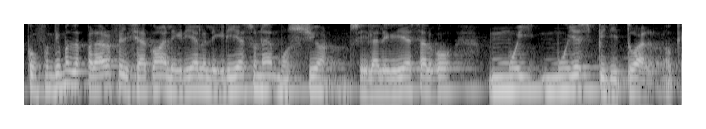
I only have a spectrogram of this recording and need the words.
confundimos la palabra felicidad con alegría, la alegría es una emoción, ¿sí? la alegría es algo muy, muy espiritual, ¿ok?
